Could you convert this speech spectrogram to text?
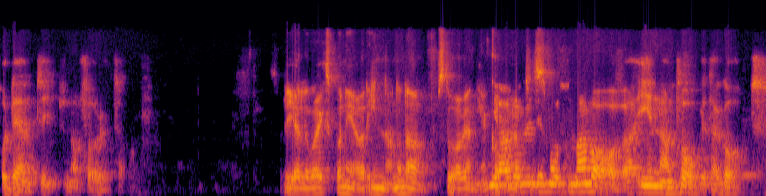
på den typen av företag. Det gäller att vara exponerad innan den där stora vändningen kommer? Ja, det måste man vara innan tåget har gått.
